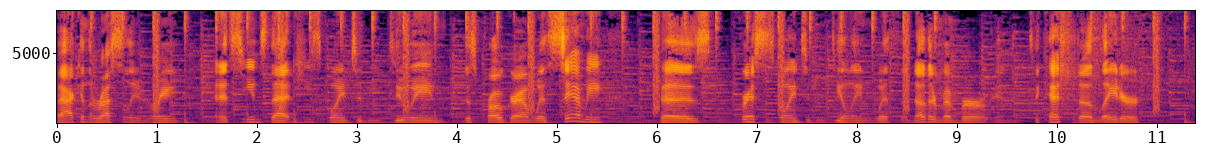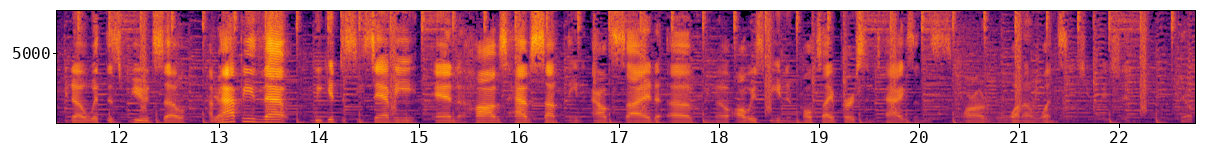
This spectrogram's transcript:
back in the wrestling ring and it seems that he's going to be doing this program with Sammy because Chris is going to be dealing with another member in Takeshita later, you know, with this feud. So I'm Yeah. happy that we get to see Sammy and Hobbs have something outside of, you know, always being in multi person tags, and this is more of a one on one situation. Yep.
